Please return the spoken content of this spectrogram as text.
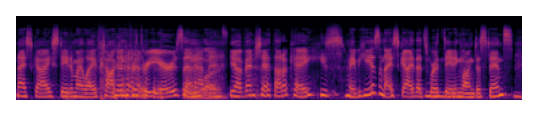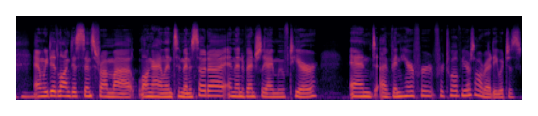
nice guy, stayed in my life talking for three years, and happens. yeah, eventually I thought, okay, he's maybe he is a nice guy that's worth dating long distance. And we did long distance from uh, Long Island to Minnesota, and then eventually I moved here, and I've been here for for 12 years already, which is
